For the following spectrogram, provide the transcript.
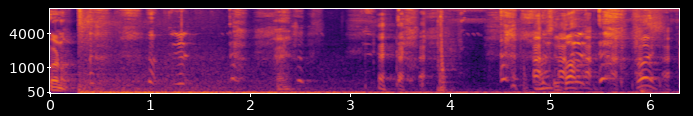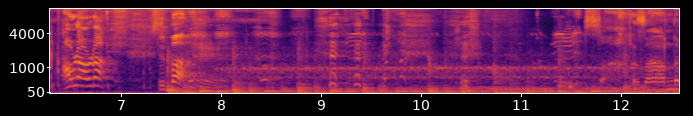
വേണോ? അവിടെ അവിടെ. ശില്പ സാറ് സാറിന്റെ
